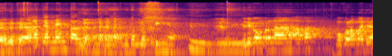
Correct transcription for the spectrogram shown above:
lebih ke latihan mental sebenarnya, bukan boxingnya. Jadi kamu pernah apa? Mukul apa aja?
